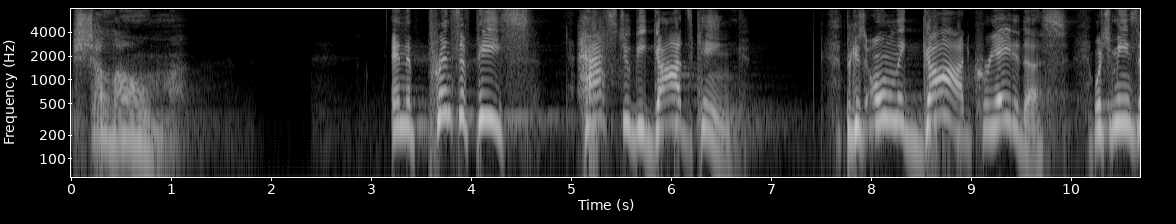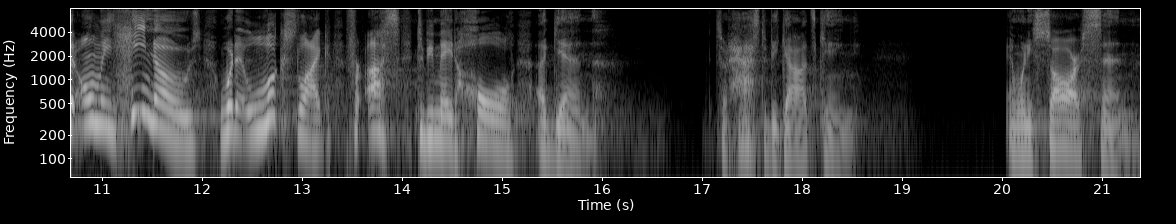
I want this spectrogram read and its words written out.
shalom. And the Prince of Peace has to be God's king because only God created us, which means that only He knows what it looks like for us to be made whole again. So it has to be God's king. And when he saw our sin,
